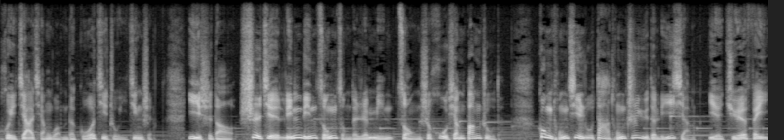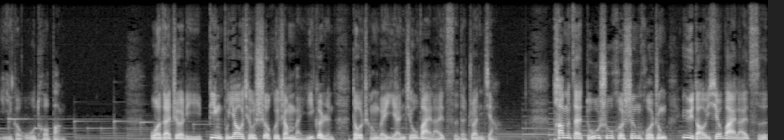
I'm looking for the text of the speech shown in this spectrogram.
会加强我们的国际主义精神，意识到世界林林总总的人民总是互相帮助的，共同进入大同之域的理想也绝非一个乌托邦。我在这里并不要求社会上每一个人都成为研究外来词的专家，他们在读书和生活中遇到一些外来词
